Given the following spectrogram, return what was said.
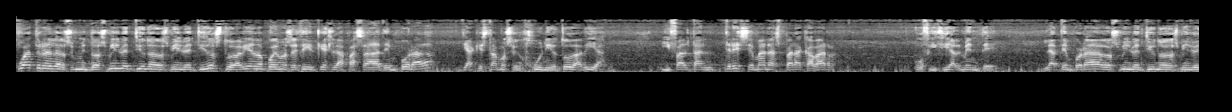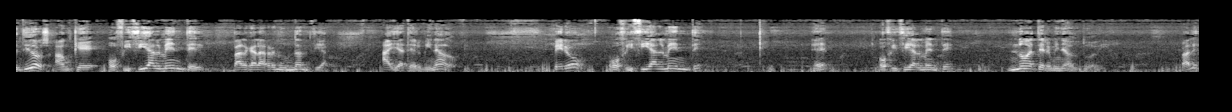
4 en la 2021-2022, todavía no podemos decir que es la pasada temporada, ya que estamos en junio todavía y faltan 3 semanas para acabar oficialmente la temporada 2021-2022, aunque oficialmente, valga la redundancia, haya terminado. Pero oficialmente, ¿eh? oficialmente, no ha terminado todavía. ¿Vale?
